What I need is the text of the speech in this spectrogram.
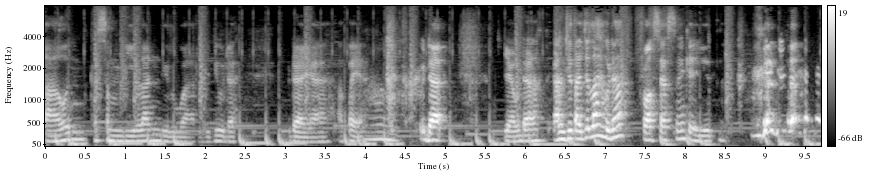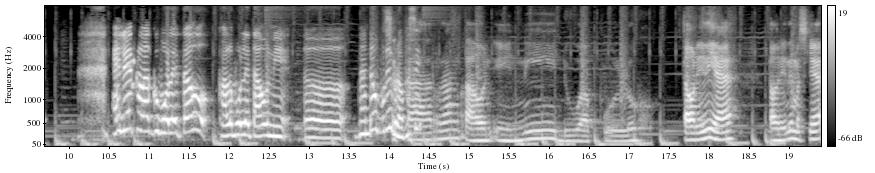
tahun ke-9 di luar. Jadi udah udah ya apa ya? Wow. udah ya udah lanjut aja lah udah prosesnya kayak gitu. Anyway, kalau aku boleh tahu, kalau boleh tahu nih, uh, Nanda umurnya berapa sih? Sekarang tahun ini 20 tahun ini ya tahun ini maksudnya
